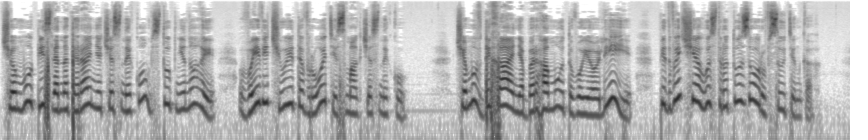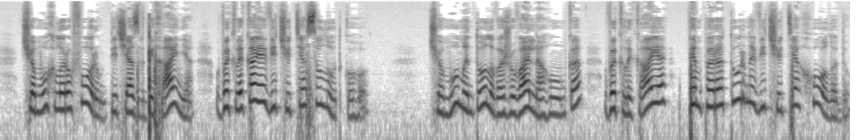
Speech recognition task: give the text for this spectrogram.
Чому після натирання чесником ступні ноги ви відчуєте в роті смак чеснику? Чому вдихання бергамотової олії підвищує гостроту зору в сутінках? Чому хлороформ під час вдихання викликає відчуття солодкого? Чому ментолова жувальна гумка викликає температурне відчуття холоду?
